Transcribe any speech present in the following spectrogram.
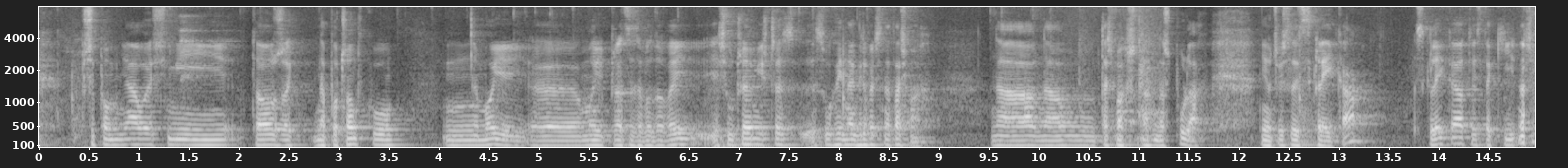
przypomniałeś mi to, że na początku mm, mojej, e, mojej pracy zawodowej ja się uczyłem jeszcze, słuchaj, nagrywać na taśmach. Na, na taśmach, na, na szpulach. Nie wiem, czy to jest sklejka. Sklejka to jest taki, znaczy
